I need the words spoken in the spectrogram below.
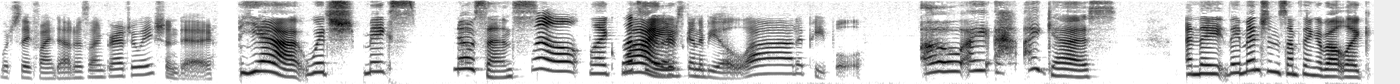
which they find out is on graduation day. yeah, which makes no sense. Well, like why? there's going to be a lot of people. Oh, I I guess. And they they mentioned something about like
